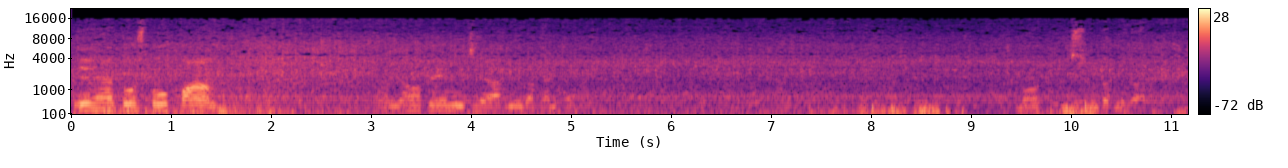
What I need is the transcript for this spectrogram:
ये है दोस्तों पान। और यहाँ पे नीचे आर्मी का कैंप है। बहुत ही सुंदर नज़ारा है।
